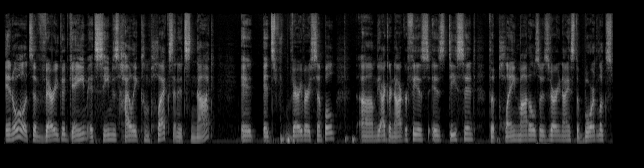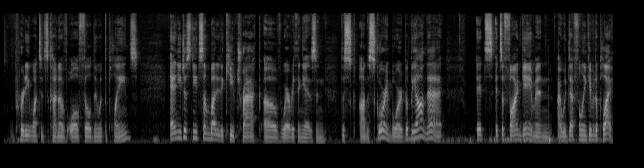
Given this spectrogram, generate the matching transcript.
in all, it's a very good game. It seems highly complex, and it's not. It it's very very simple. Um, the iconography is is decent. The plane models is very nice. The board looks pretty once it's kind of all filled in with the planes, and you just need somebody to keep track of where everything is and the on the scoring board. But beyond that, it's it's a fine game, and I would definitely give it a play.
